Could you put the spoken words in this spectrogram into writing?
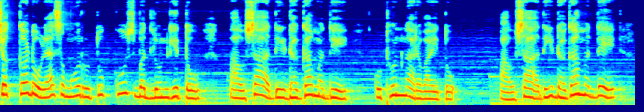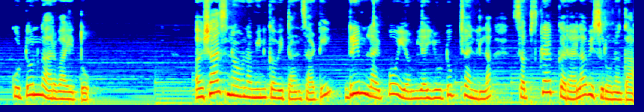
चक्क डोळ्यासमोर ऋतू कूस बदलून घेतो. पावसाआधी ढगामध्ये कुठून गारवा येतो? पावसाआधी ढगामध्ये कुठून गारवा येतो? अशाच नवनवीन कवितांसाठी ड्रीम लाईफ पोयम या यूट्यूब चॅनलला सबस्क्राईब करायला विसरू नका.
